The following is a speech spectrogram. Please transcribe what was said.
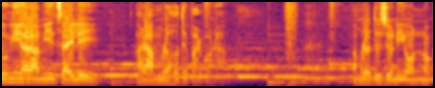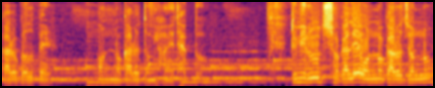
তুমি আর আমি চাইলেই আর আমরা হতে পারব না। আমরা দুজনই অন্য কারও গল্পের, অন্য কারও তুমি হয়ে থাকব। তুমি রোজ সকালে অন্য কারও জন্য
